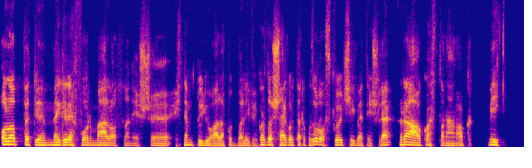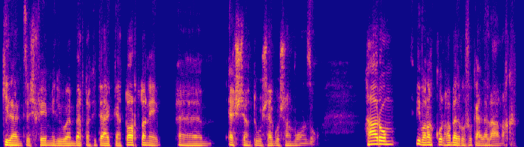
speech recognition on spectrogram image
alapvetően megreformálatlan és, és nem túl jó állapotban lévő gazdaságot, tehát az orosz költségvetésre ráakasztanának még 9,5 millió embert, akit el kell tartani, ez sem túlságosan vonzó. Három, mi van akkor, ha beloruszok ellenállnak?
